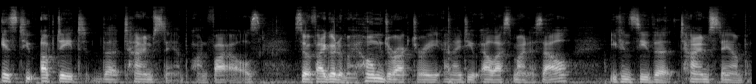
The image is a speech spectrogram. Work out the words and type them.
is to update the timestamp on files. So if I go to my home directory and I do ls-l, you can see the timestamp,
